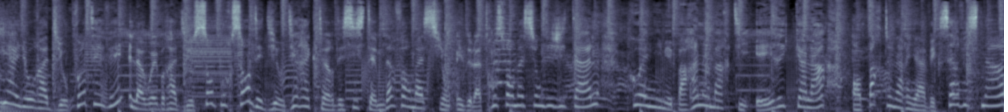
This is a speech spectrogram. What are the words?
CIORadio.tv, la web radio 100% dédiée aux directeurs des systèmes d'information et de la transformation digitale, co-animée par Alain Marty et Eric Cala, en partenariat avec ServiceNow,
